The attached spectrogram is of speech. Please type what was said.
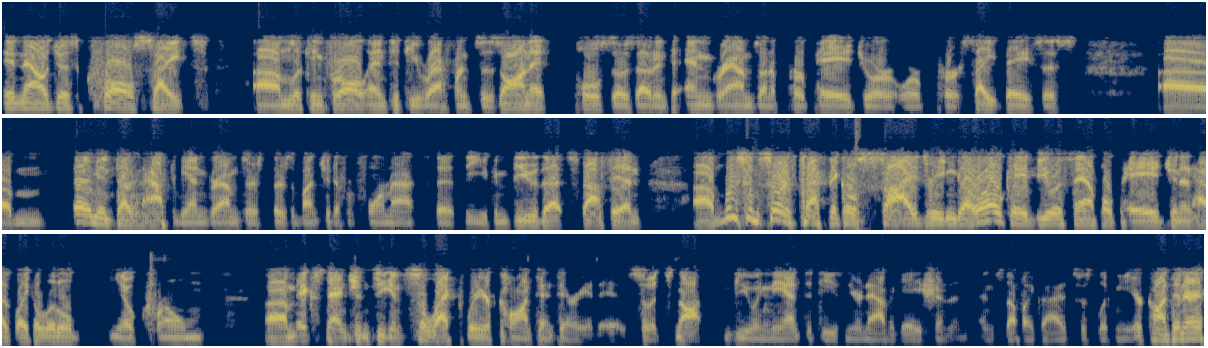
it now just crawls sites um, looking for all entity references on it, pulls those out into ngrams on a per page or or per site basis. Um, I mean, it doesn't have to be ngrams. There's there's a bunch of different formats that, that you can view that stuff in. Um, with some sort of technical sides where you can go, okay, view a sample page, and it has like a little, you know, Chrome um, extension, so you can select where your content area is. So it's not viewing the entities in your navigation and, and stuff like that. It's just looking at your content area.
